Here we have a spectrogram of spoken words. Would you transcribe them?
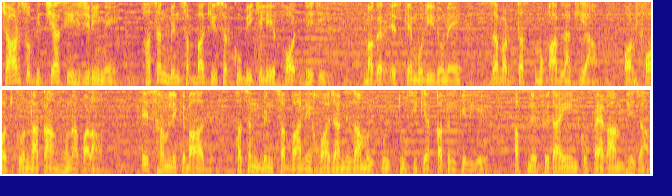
चार सौ पिचासी हिजरी में हसन बिन सब्बा की सरकूबी के लिए फौज भेजी, मगर इसके मुरीदों ने ज़बरदस्त मुकाबला किया और फौज को नाकाम होना पड़ा। इस हमले के बाद हसन बिन सब्बा ने ख्वाजा निजामुल तूसी के कत्ल के लिए अपने फिदाइन को पैगाम भेजा।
